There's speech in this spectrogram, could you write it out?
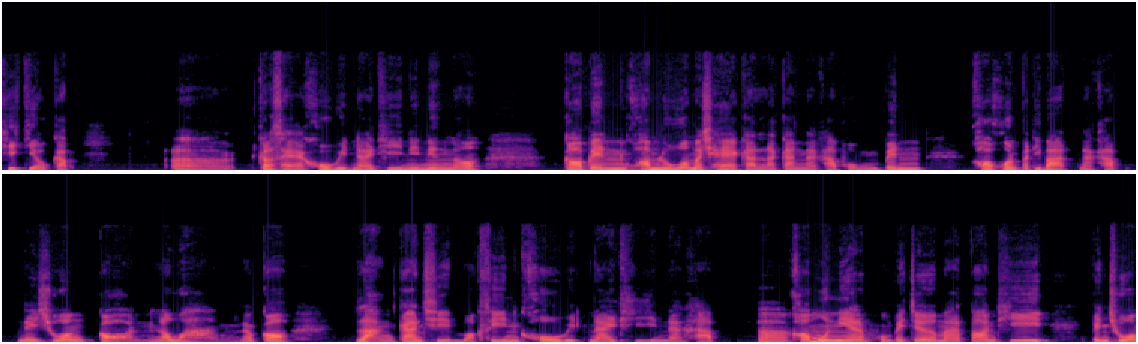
ที่เกี่ยวกับกระแสโควิด -19 นิดนึงเนาะ ก็เป็นความรู้ว่ามาแชร์กันละกันนะครับผม เป็นข้อควรปฏิบัตินะครับในช่วงก่อนระหว่างแล้วก็หลังการฉีดวัคซีนโควิด -19 นะครับ ข้อมูลนี้ผมไปเจอมาตอนที่เป็นช่วง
